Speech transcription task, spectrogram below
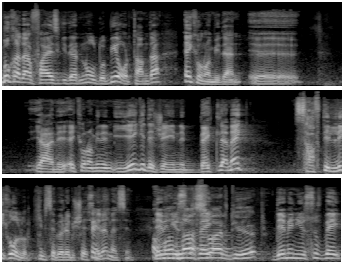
Bu kadar faiz giderinin olduğu bir ortamda ekonomiden e, yani ekonominin iyiye gideceğini beklemek saftillik olur. Kimse böyle bir şey söylemesin. Ama nas var diyor. Demin Yusuf Bey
